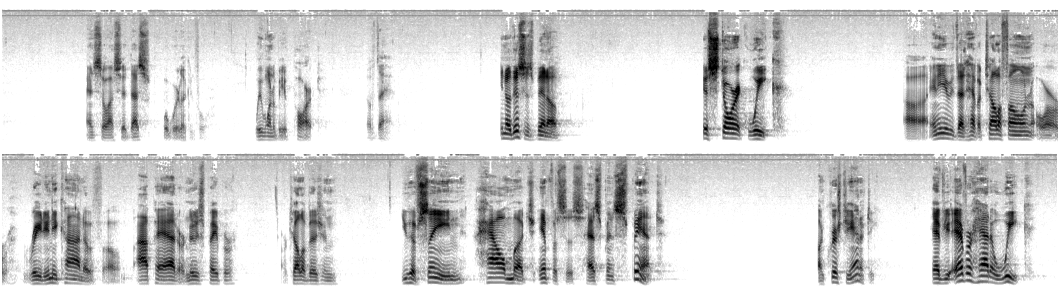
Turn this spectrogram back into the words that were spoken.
And so I said, that's what we're looking for. We want to be a part of that. You know, this has been a historic week. Uh, any of you that have a telephone or read any kind of uh, iPad or newspaper or television, you have seen how much emphasis has been spent on Christianity. Have you ever had a week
